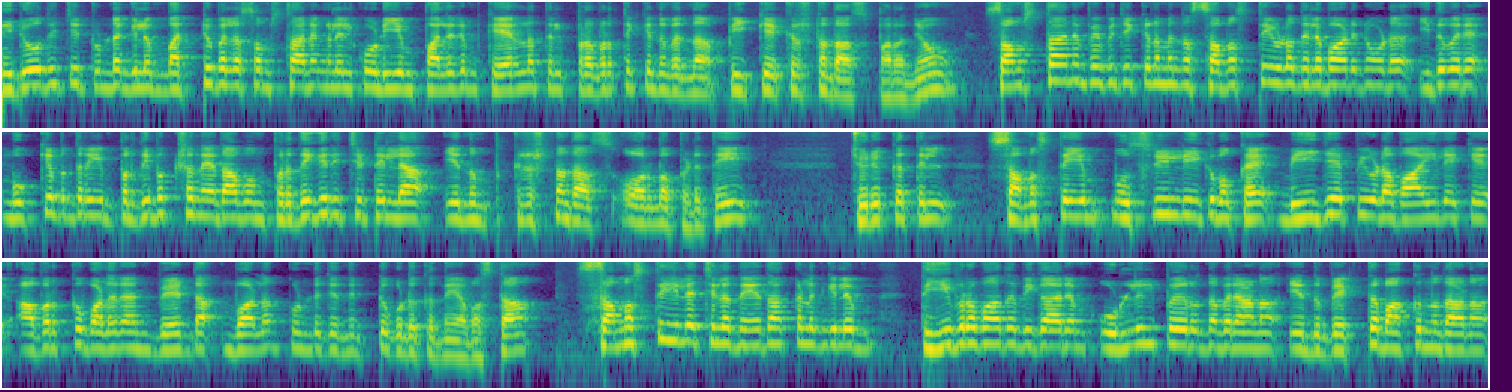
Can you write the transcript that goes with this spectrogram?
നിരോധിച്ചിട്ടുണ്ടെങ്കിലും മറ്റു പല സംസ്ഥാനങ്ങളിൽ കൂടിയും പലരും കേരളത്തിൽ പ്രവർത്തിക്കുന്നുവെന്ന് പി കെ കൃഷ്ണദാസ് പറഞ്ഞു. സംസ്ഥാനം വിഭജിക്കണമെന്ന സമസ്തയുടെ നിലപാടിനോട് ഇതുവരെ മുഖ്യമന്ത്രിയും പ്രതിപക്ഷ നേതാവും പ്രതികരിച്ചിട്ടില്ല എന്നും കൃഷ്ണദാസ് ഓർമ്മപ്പെടുത്തി. ചുരുക്കത്തിൽ സമസ്തയും മുസ്ലിം ലീഗുമൊക്കെ ബി ജെ പിയുടെ വായിലേക്ക് അവർക്ക് വളരാൻ വേണ്ട വളം കൊണ്ടുചെന്നിട്ട് കൊടുക്കുന്ന അവസ്ഥ. സമസ്തയിലെ ചില നേതാക്കളെങ്കിലും തീവ്രവാദ വികാരം ഉള്ളിൽ പേറുന്നവരാണ് എന്ന് വ്യക്തമാക്കുന്നതാണ്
